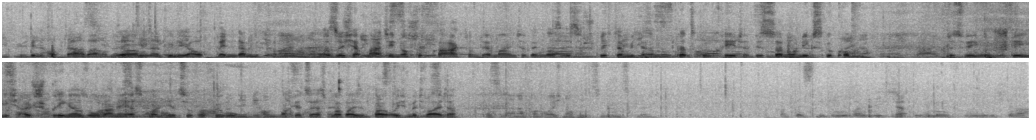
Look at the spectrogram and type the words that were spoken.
Ich bin auch da, aber hauptsächlich natürlich auch, wenn dann mit Kamera. Also ich habe Martin noch gefragt und er meinte, wenn was ist, spricht er mich an und ganz konkret ist da noch nichts gekommen. Deswegen stehe ich als Springer so lange erstmal hier zur Verfügung und mache jetzt erstmal bei, bei euch mit weiter. Dass sich einer von euch noch mit zu uns klemmt. Am besten du, weil ich bin ja morgen früh nicht da.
